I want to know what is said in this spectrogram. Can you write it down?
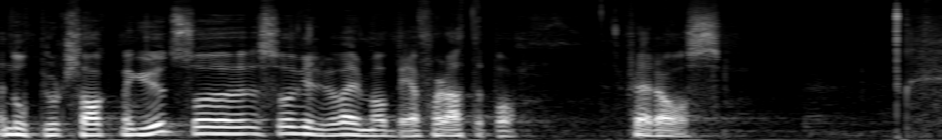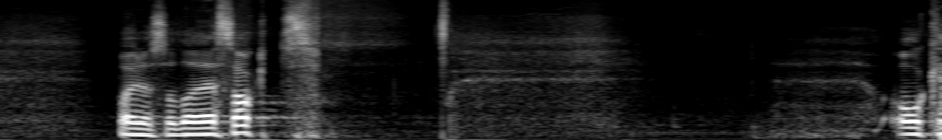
en oppgjort sak med Gud, så, så vil vi være med og be for det etterpå flere av oss. Bare så det er sagt. Ok.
